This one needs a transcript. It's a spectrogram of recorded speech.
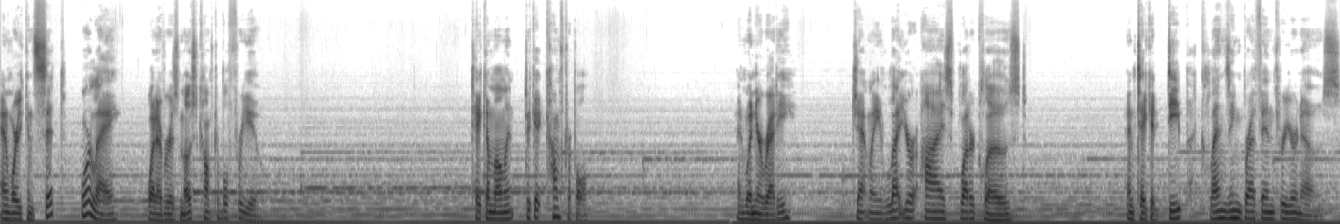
and where you can sit or lay, whatever is most comfortable for you. Take a moment to get comfortable. And when you're ready, gently let your eyes flutter closed and take a deep, cleansing breath in through your nose.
